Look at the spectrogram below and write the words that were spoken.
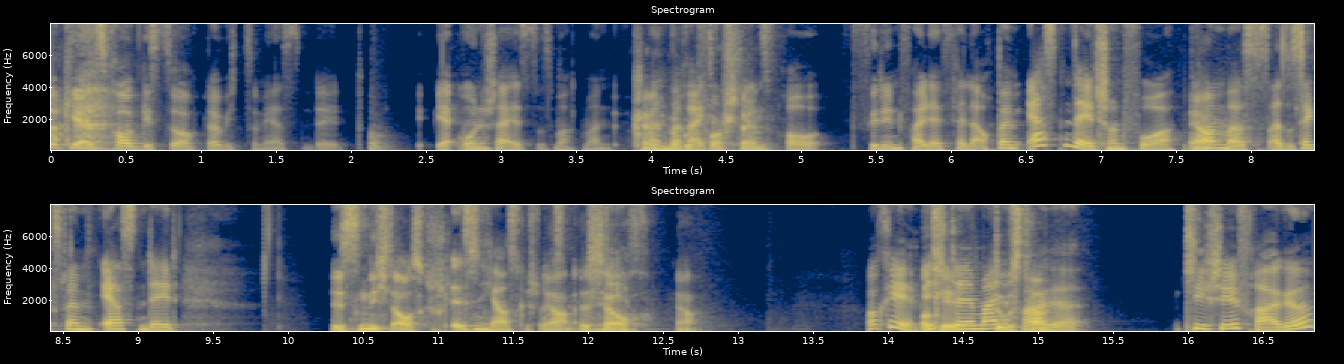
okay, als Frau gehst du auch, glaube ich, zum ersten Date. Ja, ohne Scheiß, das macht man. Kann ich man mir gut bereitet sich vorstellen. als Frau für den Fall der Fälle auch beim ersten Date schon vor. Da Ja. haben wir es. Also Sex beim ersten Date Ist nicht ausgeschlossen. ist nicht Ja, ausgeschlossen. ist ja Nee. auch, ja. Okay, ich Okay, stelle du meine. Frage. Klischeefrage.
